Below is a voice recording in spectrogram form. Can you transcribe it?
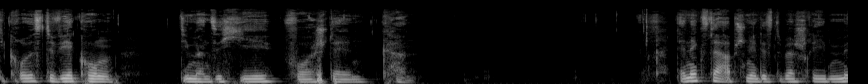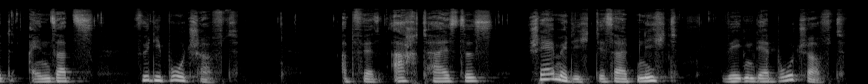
Die größte Wirkung, die man sich je vorstellen kann. Der nächste Abschnitt ist überschrieben mit Einsatz für die Botschaft. Ab Vers 8 heißt es, schäme dich deshalb nicht wegen der Botschaft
